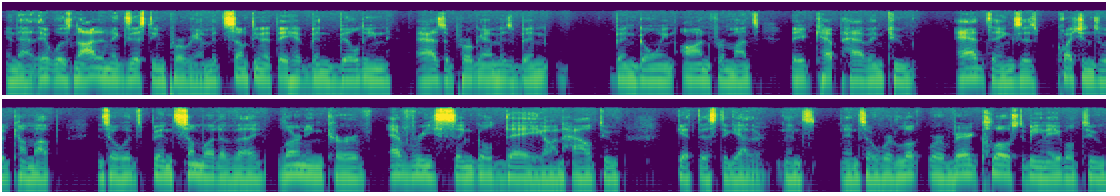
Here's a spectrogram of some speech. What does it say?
in that it was not an existing program. It's something that they have been building as the program has been been going on for months. They kept having to add things as questions would come up. And so it's been somewhat of a learning curve every single day on how to get this together. And and so we're look we're very close to being able to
